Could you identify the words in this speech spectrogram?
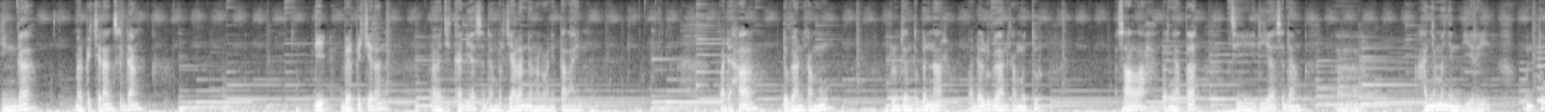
hingga berpikiran sedang di berpikiran uh, jika dia sedang berjalan dengan wanita lain. Padahal dugaan kamu belum tentu benar. Padahal dugaan kamu tuh salah. Ternyata si dia sedang uh, hanya menyendiri untuk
